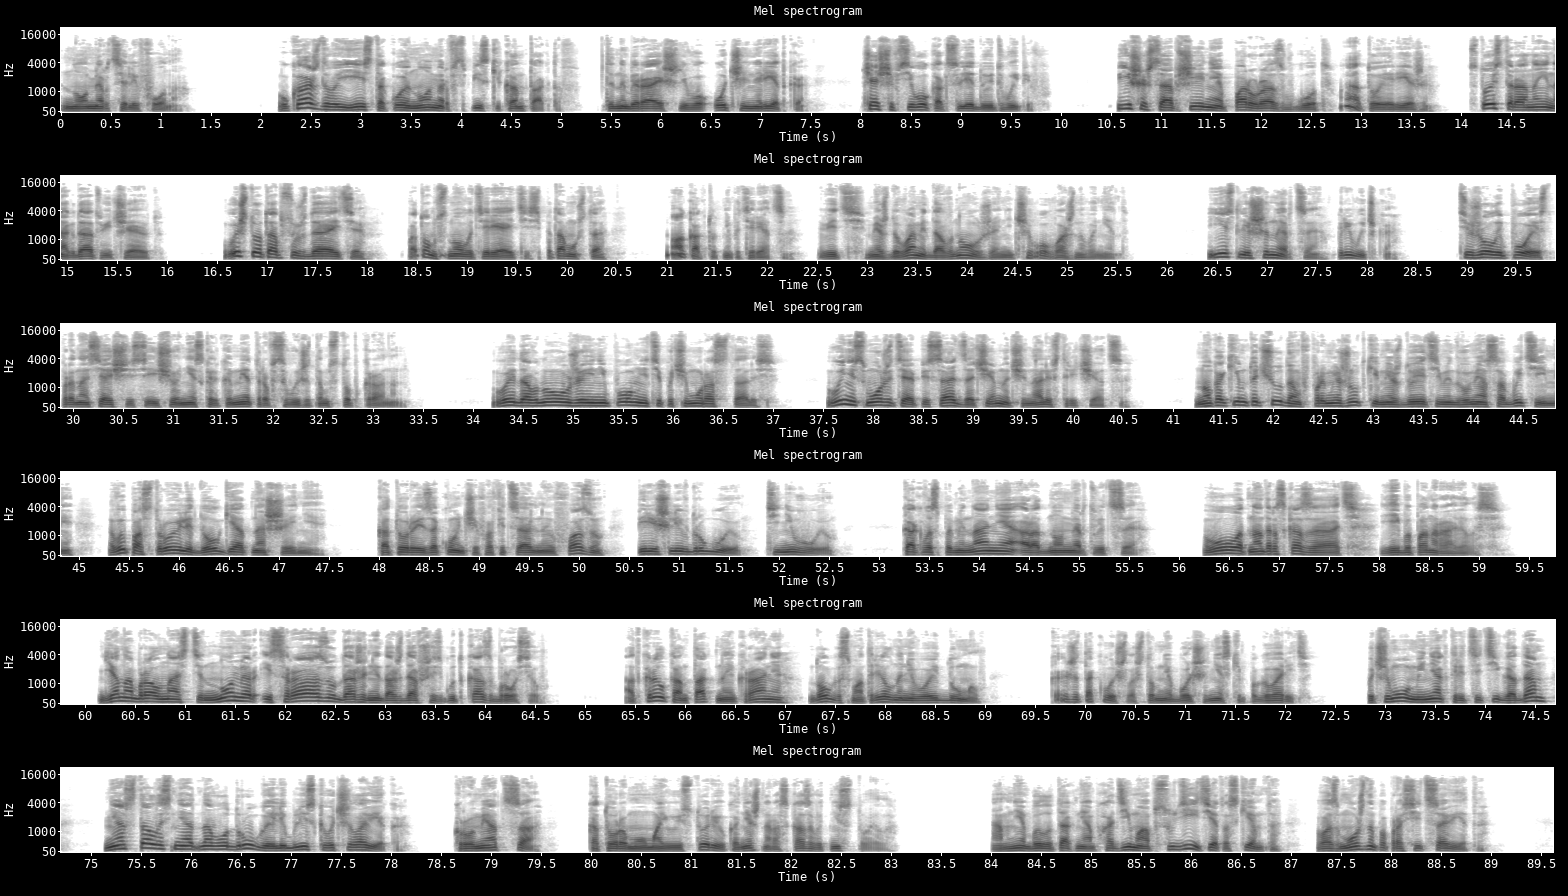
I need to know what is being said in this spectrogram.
Номер телефона. У каждого есть такой номер в списке контактов. Ты набираешь его очень редко, чаще всего как следует выпив. Пишешь сообщение пару раз в год, а то и реже. С той стороны иногда отвечают. Вы что-то обсуждаете, потом снова теряетесь, потому что... Ну а как тут не потеряться? Ведь между вами давно уже ничего важного нет. Есть лишь инерция, привычка. Тяжелый поезд, проносящийся еще несколько метров с выжатым стоп-краном. Вы давно уже и не помните, почему расстались. Вы не сможете описать, зачем начинали встречаться. Но каким-то чудом в промежутке между этими двумя событиями вы построили долгие отношения, которые, закончив официальную фазу, перешли в другую, теневую, как воспоминание о родном мертвеце. Вот, надо рассказать, ей бы понравилось. Я набрал Настин номер и сразу, даже не дождавшись гудка, сбросил. Открыл контакт на экране, долго смотрел на него и думал, как же так вышло, что мне больше не с кем поговорить? Почему у меня к 30 годам не осталось ни одного друга или близкого человека, кроме отца, которому мою историю, конечно, рассказывать не стоило? А мне было так необходимо обсудить это с кем-то, возможно, попросить совета.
